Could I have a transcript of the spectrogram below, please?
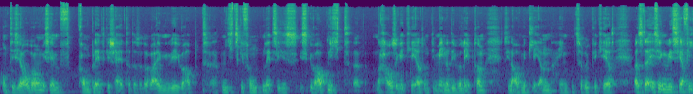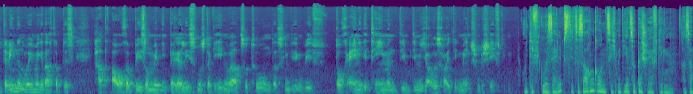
Und diese Eroberung ist eben komplett gescheitert. Also da war irgendwie überhaupt hat nichts gefunden. Letztlich ist, ist überhaupt nicht äh, nach Hause gekehrt und die Männer, die überlebt haben, sind auch mit leeren Händen zurückgekehrt. Also da ist irgendwie sehr viel drinnen, wo ich mir gedacht habe, das hat auch ein bisschen mit Imperialismus der Gegenwart zu tun. Das sind irgendwie doch einige Themen, die, die mich auch als heutigen Menschen beschäftigen. Und die Figur selbst, ist das auch ein Grund, sich mit ihr zu beschäftigen? Also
